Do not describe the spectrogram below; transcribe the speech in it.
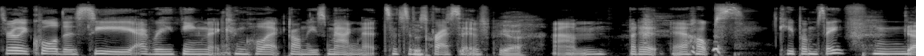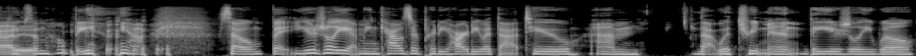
it's really cool to see everything that can collect on these magnets. It's, Disgusting. impressive, Yeah. um, but it, it helps keep them safe and Got keeps it. them healthy. yeah. So, but usually, I mean, cows are pretty hardy with that too. Um, that with treatment, they usually will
